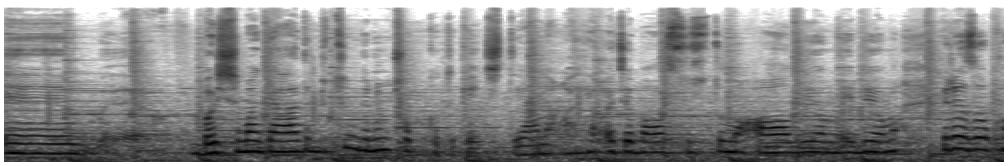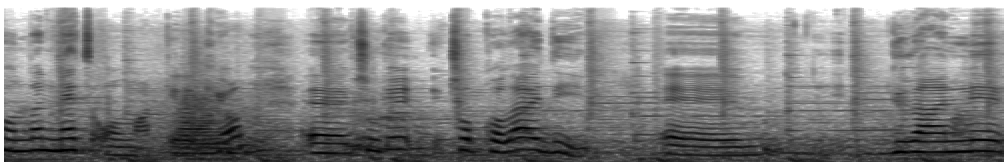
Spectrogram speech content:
e, başıma geldi. Bütün günüm çok kötü geçti. Yani ay acaba sustu mu, ağlıyor mu, ediyor mu? Biraz o konuda net olmak gerekiyor. Ee, çünkü çok kolay değil. Ee, güvenli e,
